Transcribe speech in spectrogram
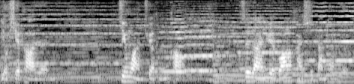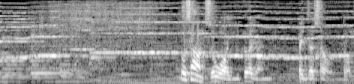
有些怕人。今晚却很好，虽然月光还是淡淡的。路上只我一个人，背着手躲着。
